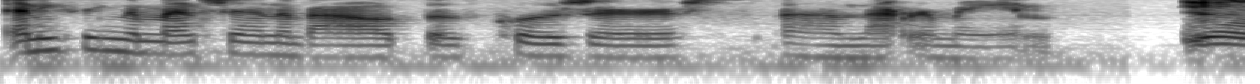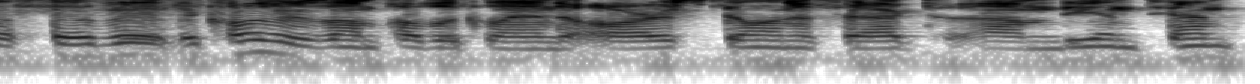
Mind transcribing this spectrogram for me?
Anything to mention about those closures um, that remain? Yeah, so the, the closures on public land are still in effect. Um, the intent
